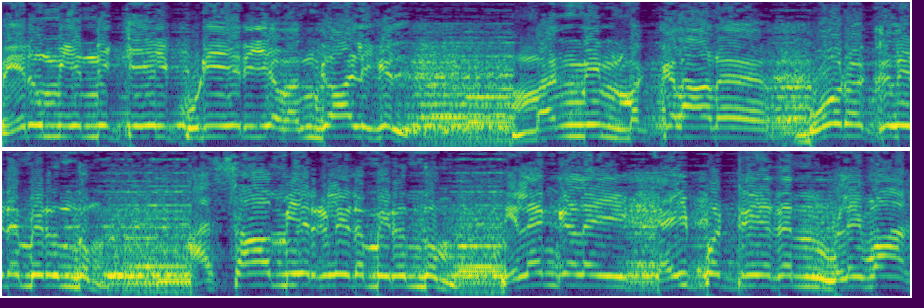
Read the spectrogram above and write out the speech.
பெரும் எண்ணிக்கையில் குடியேறிய வங்காளிகள் மண்ணின் மக்களான போரக்களிடமிருந்தும் அசாமியர்களிடமிருந்தும் நிலங்களை கைப்பற்றியதன் விளைவாக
